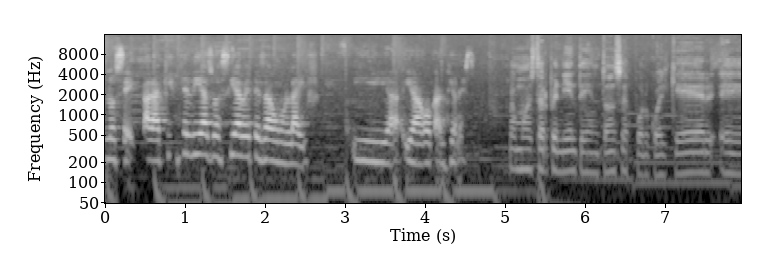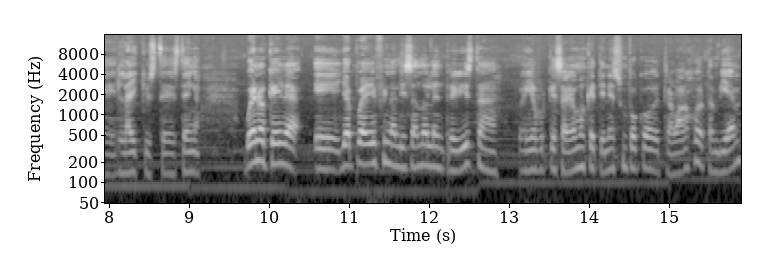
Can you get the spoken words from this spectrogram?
no sé, cada 15 días o así a veces hago un live y, y hago canciones. Vamos a estar pendientes entonces por cualquier eh, like que ustedes tengan. Bueno, Keila, eh, ya para ir finalizando la entrevista, ya porque sabemos que tienes un poco de trabajo también.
